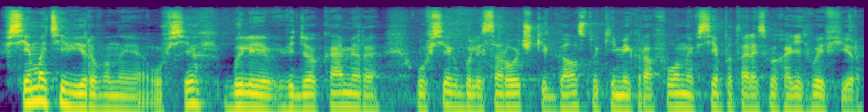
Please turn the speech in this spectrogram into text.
Все мотивированные, у всех были видеокамеры, у всех были сорочки, галстуки, микрофоны, все пытались выходить в эфир.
